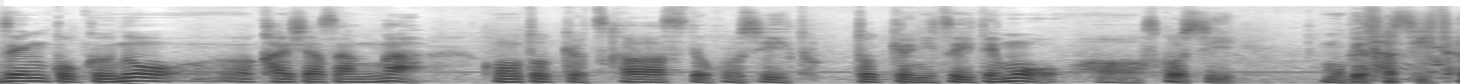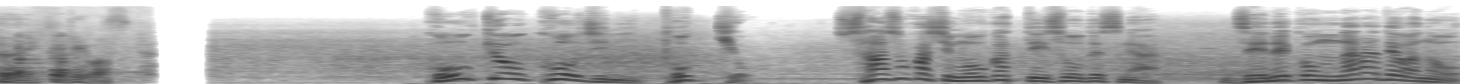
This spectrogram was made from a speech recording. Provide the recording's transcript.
全国の会社さんがこの特許を使わせてほしいと。特許についても少し設けさせていただいております。公共工事に特許。さぞかし儲かっていそうですがゼネコンならではの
